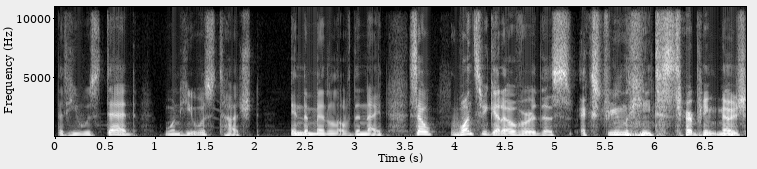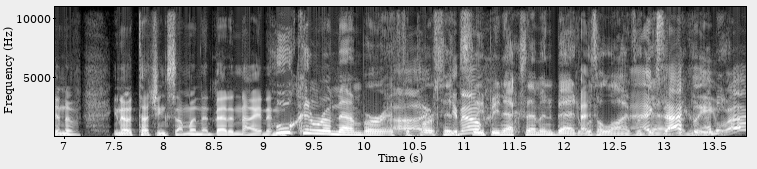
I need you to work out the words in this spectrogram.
that he was dead when he was touched in the middle of the night. So once we get over this extremely disturbing notion of you know touching someone at bed at night, and who can remember if the person uh, you know, sleeping next to them in bed was alive or dead? Exactly. I mean, well,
